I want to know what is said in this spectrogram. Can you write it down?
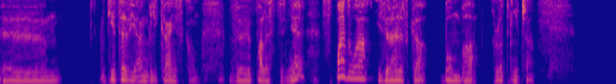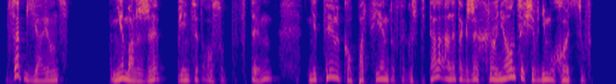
yy, diecezję anglikańską w Palestynie spadła izraelska bomba lotnicza, zabijając niemalże 500 osób, w tym nie tylko pacjentów tego szpitala, ale także chroniących się w nim uchodźców.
